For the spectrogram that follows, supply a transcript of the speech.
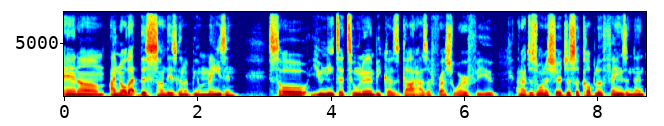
And um, I know that this Sunday is going to be amazing. So you need to tune in because God has a fresh word for you. And I just want to share just a couple of things and then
